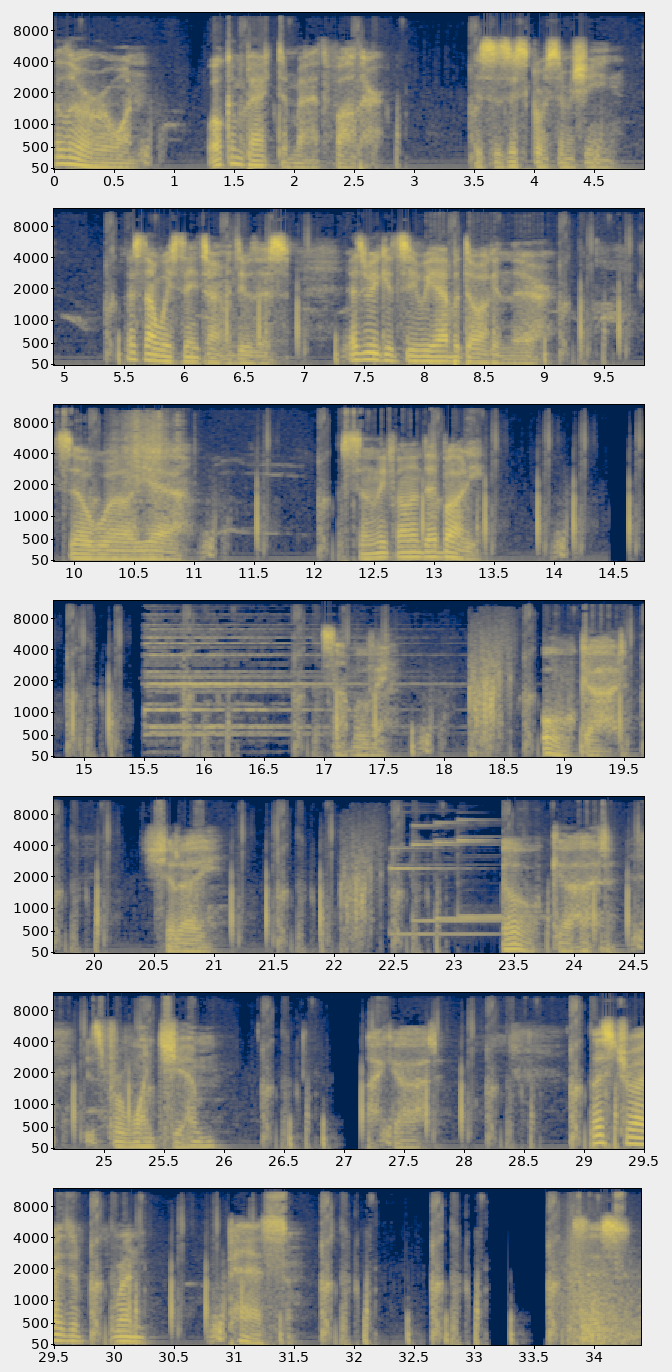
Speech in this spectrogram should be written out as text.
Hello everyone. Welcome back to Mad Father. This is Discourse the Machine. Let's not waste any time and do this. As we can see, we have a dog in there. So, uh, yeah. Suddenly found a dead body. It's not moving. Oh, God. Should I... Oh, God. Just for one gem? My God. Let's try to run past them. What's this?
